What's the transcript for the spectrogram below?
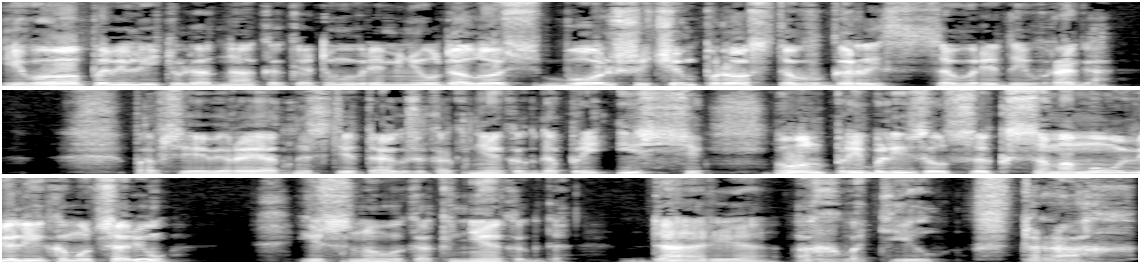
Его повелителю, однако, к этому времени удалось больше, чем просто вгрызться в ряды врага. По всей вероятности, так же, как некогда при Иссе, он приблизился к самому великому царю, и снова, как некогда, Дария охватил страх.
